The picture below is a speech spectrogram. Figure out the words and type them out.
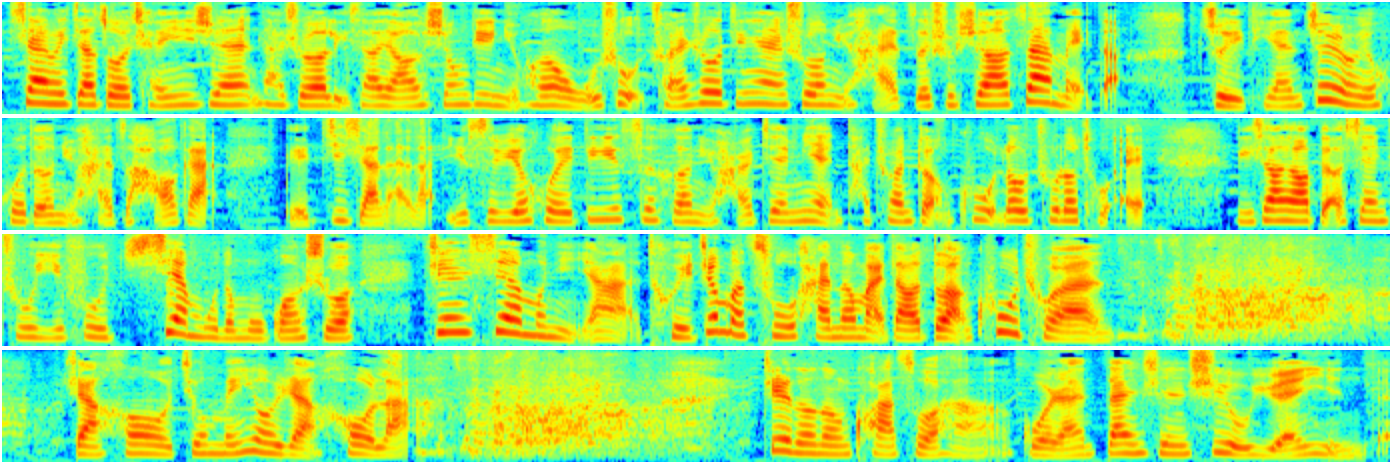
下一位叫做陈奕轩，他说李逍遥兄弟女朋友无数，传授经验说女孩子是需要赞美的，嘴甜最容易获得女孩子好感，给记下来了。一次约会，第一次和女孩见面，她穿短裤露出了腿。李逍遥表现出一副羡慕的目光，说：“真羡慕你呀，腿这么粗还能买到短裤穿。”然后就没有然后啦。这都能夸错哈，果然单身是有原因的。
